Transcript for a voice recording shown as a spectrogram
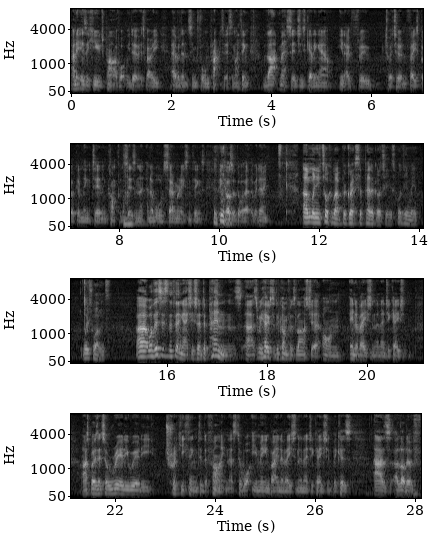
and it is a huge part of what we do. It's very evidence informed practice, and I think that message is getting out, you know, through Twitter and Facebook and LinkedIn and conferences and, and award ceremonies and things because of the work that we're doing. Um, when you talk about progressive pedagogies, what do you mean? Which ones? Uh, well, this is the thing actually. So it depends. Uh, so we hosted a conference last year on innovation and education. I suppose it's a really, really tricky thing to define as to what you mean by innovation and education because as a lot of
